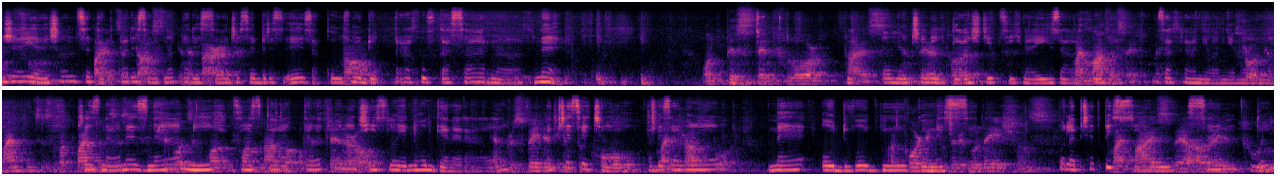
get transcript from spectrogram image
že je šance tak 50 na 50, že se brzy zakousnu do prachu v kasárnách. Ne, on piss-stained floor ties v in their omočených toilet. dlaždicích na jejich My mother záchodě. saved me. Zachránila mě Through máma. acquaintances of Přes známé acquaintances, she got the známých phone- phone number získala of a telefonní general číslo jednoho generála and persuaded a him to přesvědčila ho, call aby my zavolal transport. mé odvodní According to the komisi. regulations, Podle předpisů My eyes were already jsem too totiž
